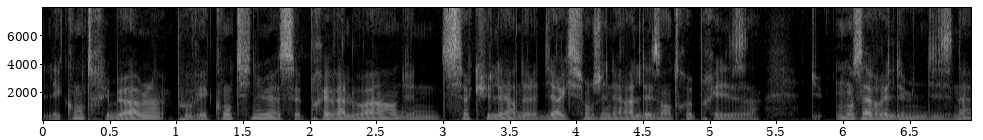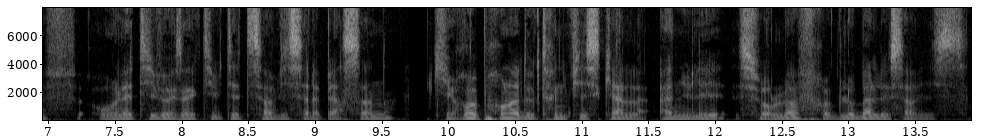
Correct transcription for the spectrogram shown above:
les contribuables pouvaient continuer à se prévaloir d'une circulaire de la Direction générale des entreprises du 11 avril 2019 relative aux activités de service à la personne, qui reprend la doctrine fiscale annulée sur l'offre globale de services.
